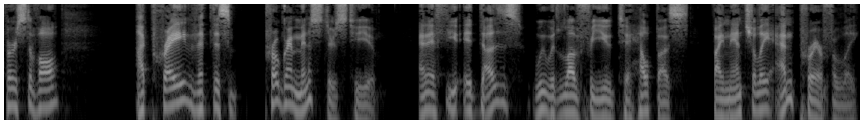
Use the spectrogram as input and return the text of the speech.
First of all, I pray that this program ministers to you. And if you, it does, we would love for you to help us financially and prayerfully.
